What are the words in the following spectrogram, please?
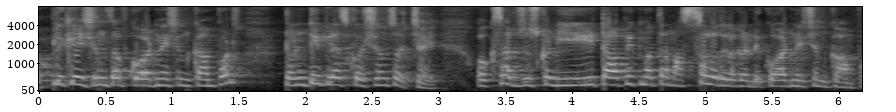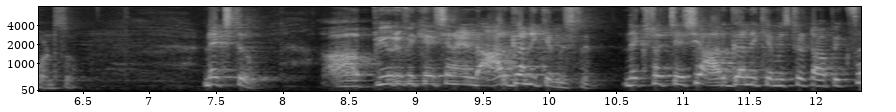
Applications of coordination compounds twenty plus questions వచ్చాయి. ఒకసారి చూసుకోండి ఈ టాపిక్ మాత్రం అస్సలు వదలకండి coordination compounds next purification and organic chemistry next వచ్చేసి organic chemistry topics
